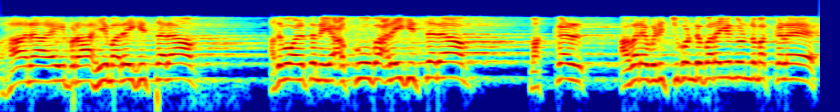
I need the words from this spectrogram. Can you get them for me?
മഹാനായ ഇബ്രാഹിം അലൈഹിസ്സലാം അതുപോലെ തന്നെ യാക്കൂബ് അലൈഹിസ്സലാം മക്കൾ അവരെ വിളിച്ചുകൊണ്ട് പറയുന്നുണ്ട് മക്കളെ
